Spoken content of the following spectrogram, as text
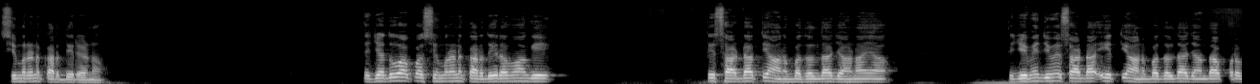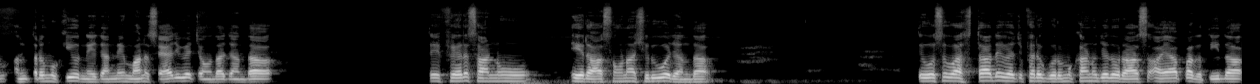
ਸਿਮਰਨ ਕਰਦੇ ਰਹਿਣਾ। ਤੇ ਜਦੋਂ ਆਪਾਂ ਸਿਮਰਨ ਕਰਦੇ ਰਵਾਂਗੇ ਤੇ ਸਾਡਾ ਧਿਆਨ ਬਦਲਦਾ ਜਾਣਾ ਆ। ਤੇ ਜਿਵੇਂ ਜਿਵੇਂ ਸਾਡਾ ਇਹ ਧਿਆਨ ਬਦਲਦਾ ਜਾਂਦਾ ਪਰ ਅੰਤਰਮੁਖੀ ਹੁੰਨੇ ਜਾਂਦੇ, ਮਨ ਸਹਿਜ ਵਿੱਚ ਆਉਂਦਾ ਜਾਂਦਾ, ਤੇ ਫਿਰ ਸਾਨੂੰ ਇਹ ਰਸ ਹੋਣਾ ਸ਼ੁਰੂ ਹੋ ਜਾਂਦਾ। ਤੇ ਉਸ ਅਵਸਥਾ ਦੇ ਵਿੱਚ ਫਿਰ ਗੁਰਮੁਖਾਂ ਨੂੰ ਜਦੋਂ ਰਸ ਆਇਆ ਭਗਤੀ ਦਾ,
